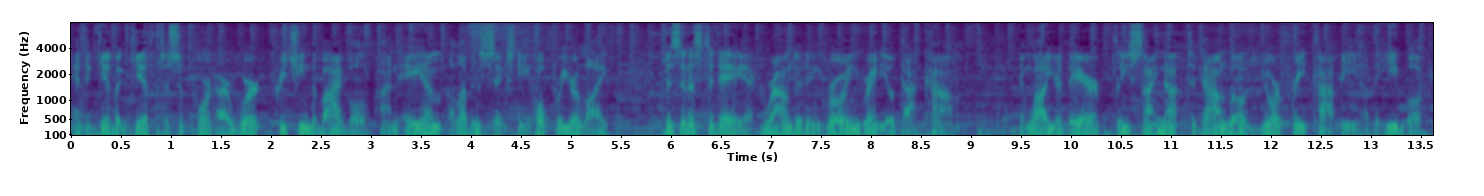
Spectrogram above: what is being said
and to give a gift to support our work preaching the Bible on AM 1160 Hope for Your Life, visit us today at groundedandgrowingradio.com. And while you're there, please sign up to download your free copy of the ebook,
